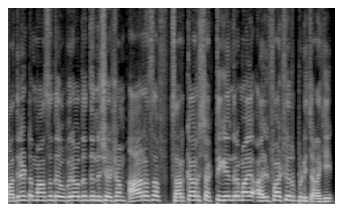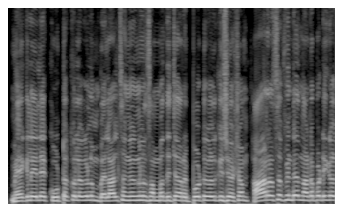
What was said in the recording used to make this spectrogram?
പതിനെട്ട് മാസത്തെ ഉപരോധത്തിനു ശേഷം ആർ എസ് എഫ് സർക്കാർ ശക്തി കേന്ദ്രമായ അൽഫാഷിർ പിടിച്ചടക്കി. മേഖലയിലെ കൂട്ടക്കൊലകളും ബലാത്സംഗങ്ങളും സംബന്ധിച്ച റിപ്പോർട്ടുകൾക്ക് ശേഷം ആർ എസ് എഫിന്റെ നടപടികൾ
